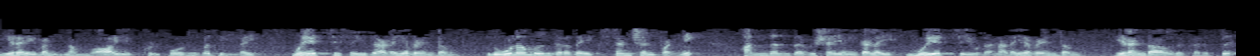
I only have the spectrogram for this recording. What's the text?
இறைவன் நம் வாயுக்குள் போடுவதில்லை. முயற்சி செய்து அடைய வேண்டும். இது உணவுங்கிறத எக்ஸ்டென்ஷன் பண்ணி அந்தந்த விஷயங்களை முயற்சியுடன் அடைய வேண்டும். இரண்டாவது கருத்து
